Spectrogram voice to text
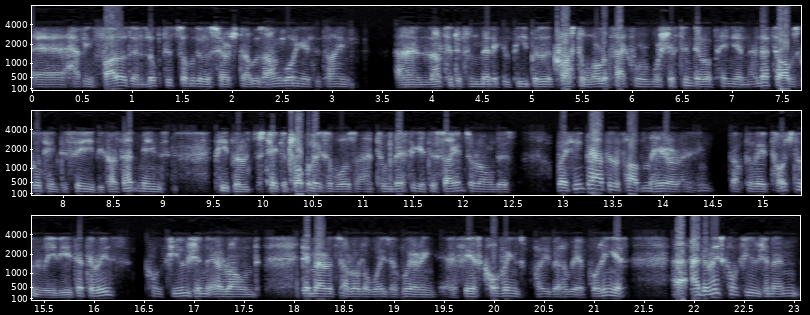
uh, having followed and looked at some of the research that was ongoing at the time. And lots of different medical people across the world, in fact, were, were shifting their opinion. And that's always a good thing to see because that means people just take the trouble, I suppose, uh, to investigate the science around this. But I think part of the problem here, I think Dr. Ray touched on really, is that there is confusion around the merits or ways of wearing uh, face coverings, probably a better way of putting it. Uh, and there is confusion, and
